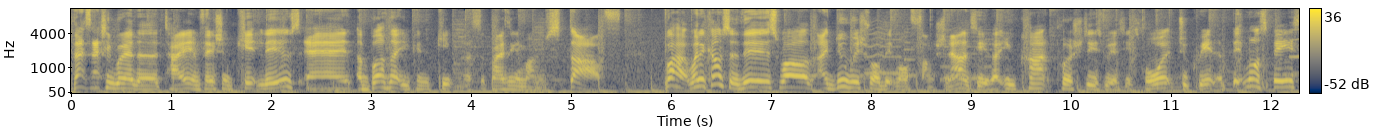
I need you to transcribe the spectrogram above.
That's actually where the tire inflation kit lives and above that you can keep a surprising amount of stuff. But when it comes to this, well, I do wish for a bit more functionality. Like you can't push these rear seats forward to create a bit more space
